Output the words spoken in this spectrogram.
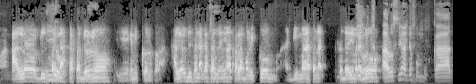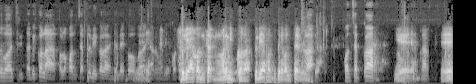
Mana? Halo, dun Iyo, sanak kasadonyo. Iya kan Nicole kok. Halo, dun sanak kasadonyo. Assalamualaikum. Dimas sanak kasadonyo Yo, berado. harusnya ada pembuka atau bawa cerita beko lah. Kalau konsepnya beko lah. Jadi kok bawa Iya. cara record. Surya konsep kan Nicole lah. Surya tuh Surya konsep? Itulah. Konsep car. Iya. Konsep car. Eh,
